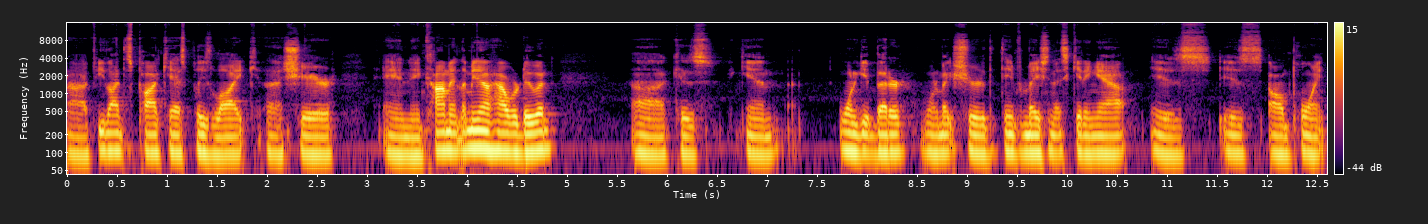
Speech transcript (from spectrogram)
Uh, if you like this podcast, please like, uh, share, and then comment. Let me know how we're doing. Because uh, again, I want to get better. I want to make sure that the information that's getting out is is on point.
